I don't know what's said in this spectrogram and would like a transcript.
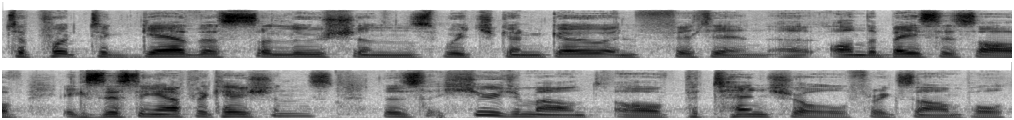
to put together solutions which can go and fit in uh, on the basis of existing applications. There's a huge amount of potential, for example,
